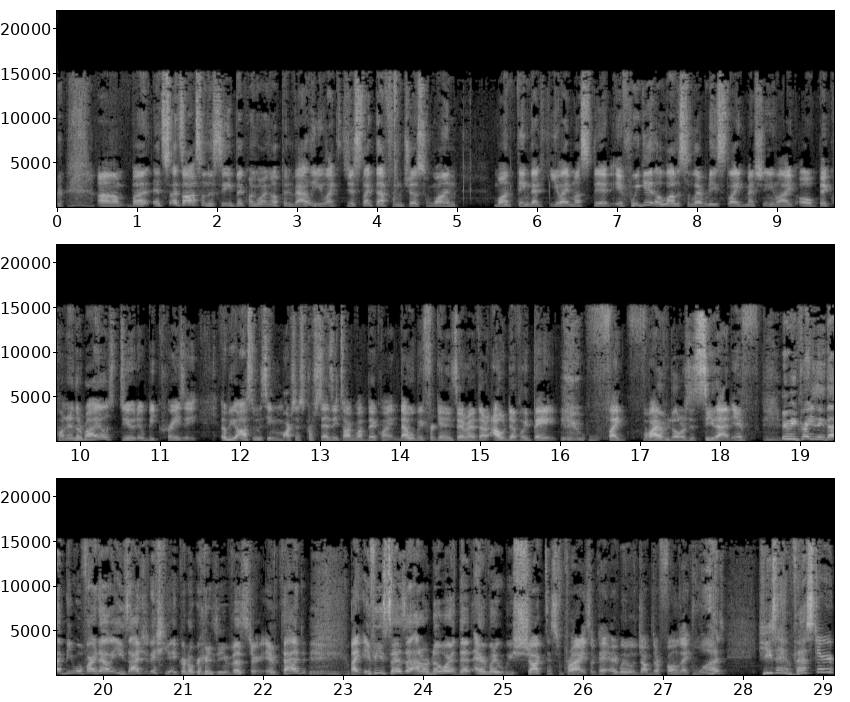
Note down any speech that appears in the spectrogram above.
um, but it's it's awesome to see Bitcoin going up in value, like just like that from just one one thing that Elon Musk did. If we get a lot of celebrities like mentioning like, oh, Bitcoin in the bios, dude, it would be crazy. It would be awesome to see Martin Scorsese talk about Bitcoin. That would be freaking insane right there. I would definitely pay like five hundred dollars to see that. If it'd be crazy that people find out he's actually a cryptocurrency investor. If that, like, if he says that out of nowhere, then everybody will be shocked and surprised. Okay, everybody will drop their phones like, what? He's an investor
